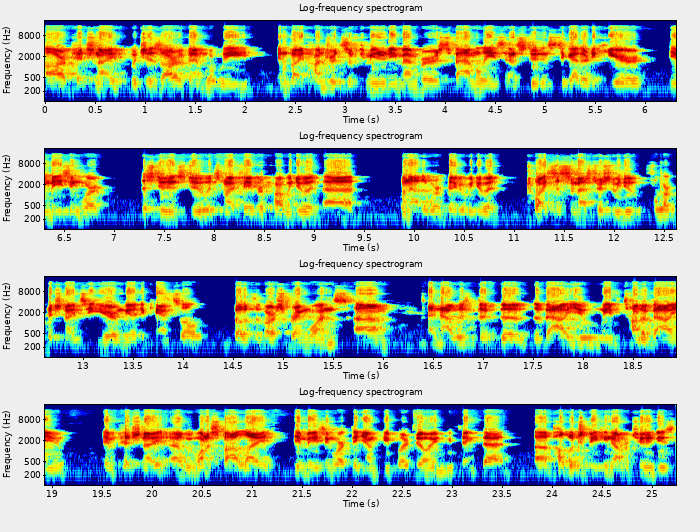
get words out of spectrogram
our pitch night, which is our event where we invite hundreds of community members, families, and students together to hear the amazing work the students do. It's my favorite part. We do it. Uh, well, now that we're bigger, we do it twice a semester. So we do four pitch nights a year, and we had to cancel both of our spring ones. Um, and that was the, the, the value. We have a ton of value in pitch night. Uh, we want to spotlight the amazing work that young people are doing. We think that uh, public speaking opportunities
